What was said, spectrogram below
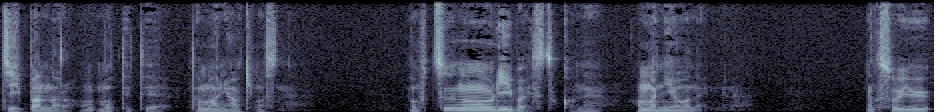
ジーパンなら持っててたまに履きますね。普通のリーバイスとかねあんま似合わないんでね。なんかそういう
